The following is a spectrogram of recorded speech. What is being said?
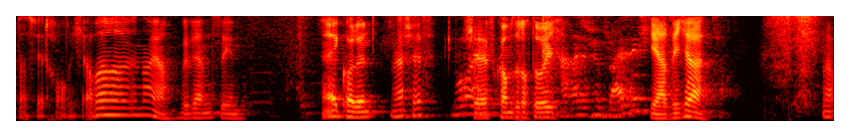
das wäre traurig. Aber naja, wir werden es sehen. Hey Colin. Na, Chef? Chef, kommen Sie doch durch. Seid ihr schon fleißig? Ja, sicher. Ja.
